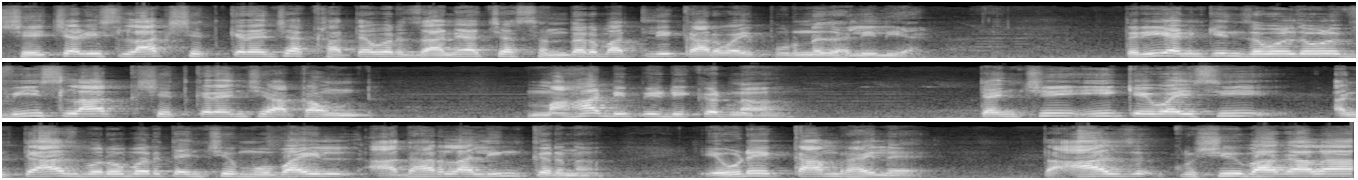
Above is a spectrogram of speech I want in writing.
शेहेचाळीस लाख शेतकऱ्यांच्या खात्यावर जाण्याच्या संदर्भातली कारवाई पूर्ण झालेली आहे. तरी आणखीन जवळजवळ वीस लाख शेतकऱ्यांचे अकाउंट महा डी पी डीकडनं त्यांची ई के वाय सी आणि त्याचबरोबर त्यांचे मोबाईल आधारला लिंक करणं एवढे काम राहिलं आहे तर आज कृषी विभागाला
